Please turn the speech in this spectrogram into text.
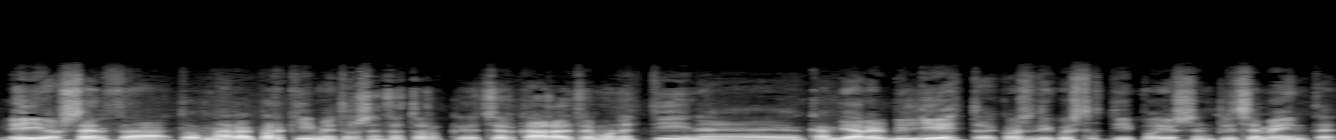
e io senza tornare al parchimetro, senza tor- cercare altre monettine, cambiare il biglietto e cose di questo tipo, io semplicemente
